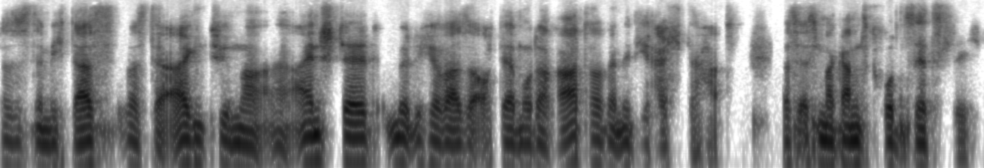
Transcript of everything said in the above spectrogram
Das ist nämlich das, was der Eigentümer einstellt, möglicherweise auch der Moderator, wenn er die Rechte hat. Das erstmal ganz grundsätzlich.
